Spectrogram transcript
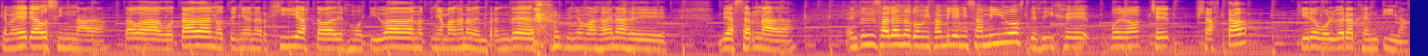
que me había quedado sin nada. Estaba agotada, no tenía energía, estaba desmotivada, no tenía más ganas de emprender, no tenía más ganas de, de hacer nada. Entonces, hablando con mi familia y mis amigos, les dije, bueno, che, ya está, quiero volver a Argentina.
